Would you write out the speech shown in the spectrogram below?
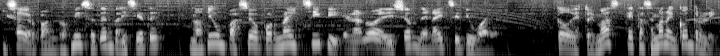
y Cyberpunk 2077 nos dio un paseo por Night City en la nueva edición de Night City Wire. Todo esto y más esta semana en Control Link.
